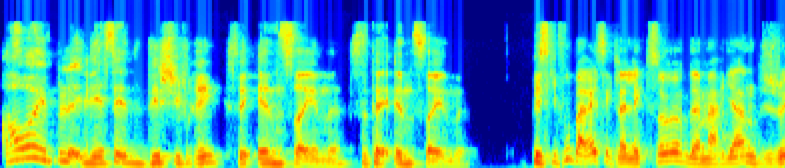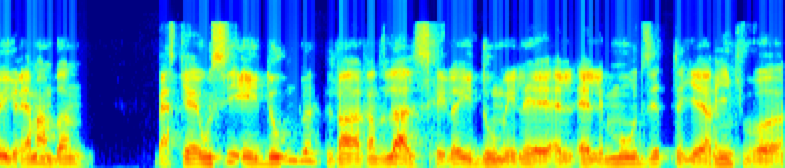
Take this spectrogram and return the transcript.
ah ouais, puis là, il essaie de déchiffrer, c'est insane, c'était insane. Puis ce qu'il faut pareil, c'est que la lecture de Marianne du jeu est vraiment bonne. Parce que aussi, elle est doom, là. Genre, rendu là, elle le sait, là, elle est doomée, là. Elle, elle est maudite. Il n'y a rien qui va.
